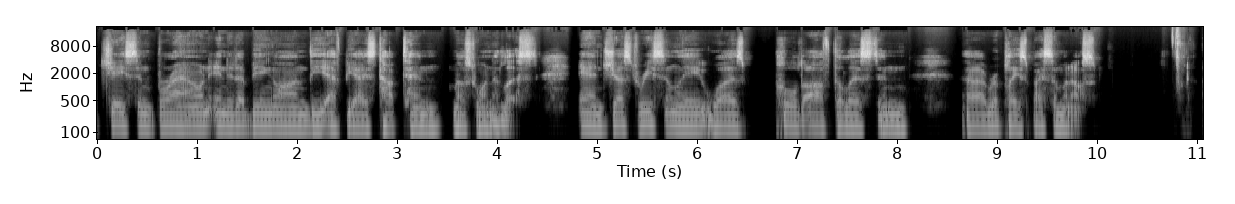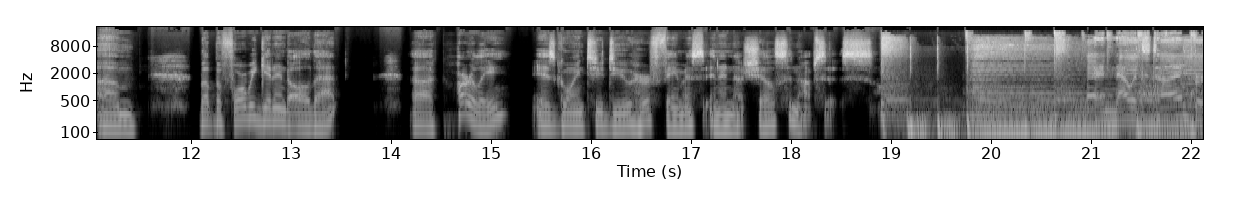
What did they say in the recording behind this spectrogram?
Jason Brown, ended up being on the FBI's top ten most wanted list, and just recently was pulled off the list and uh, replaced by someone else. Um, but before we get into all that, uh, Carly is going to do her famous in a nutshell synopsis. And now it's time for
